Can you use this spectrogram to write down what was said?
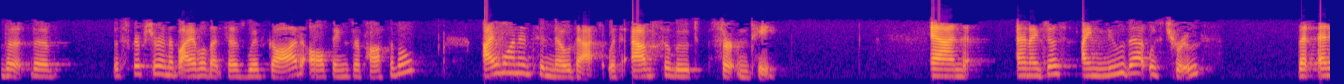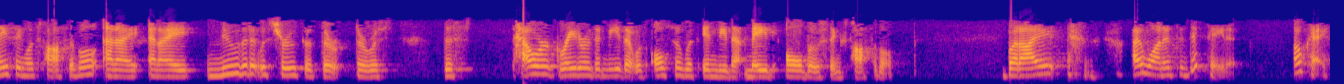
the, the, the scripture in the Bible that says with God all things are possible. I wanted to know that with absolute certainty. And, and I just, I knew that was truth, that anything was possible. And I, and I knew that it was truth, that there, there was this power greater than me that was also within me that made all those things possible. But I, I wanted to dictate it. Okay.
